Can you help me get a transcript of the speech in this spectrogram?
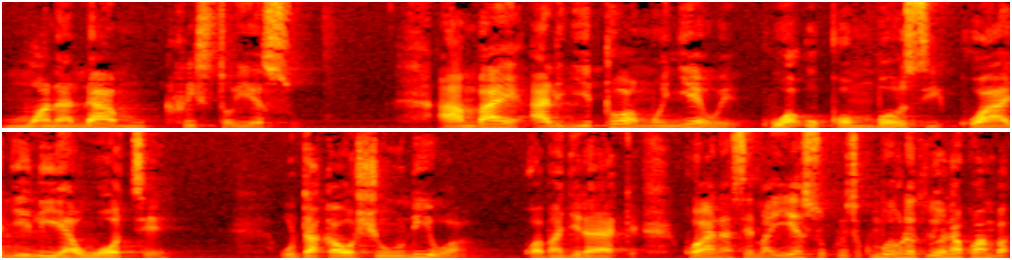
mwanadamu kristo yesu ambaye alijitoa mwenyewe kuwa ukombozi kwa ajili ya wote utakaoshuhudiwa kwa majira yake. Kwa anasema yesu kristo. Kumbuka kule tuliona kwamba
